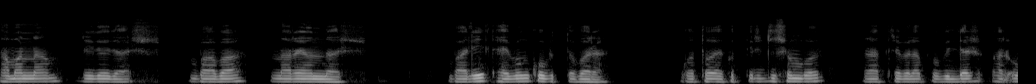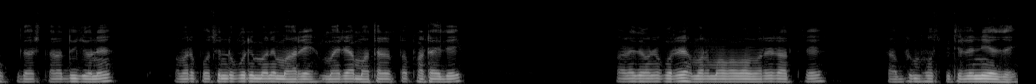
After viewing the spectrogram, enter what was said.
আমার নাম হৃদয় দাস, বাবা নারায়ণ দাস বাড়ি থাইবং কবিত্তপাড়া। গত একত্রিশ ডিসেম্বর রাত্রেবেলা প্রবীর দাস আর অপু দাস তারা দুজনে আমার প্রচণ্ড পরিমাণে মারে, মাইরা মাথা টাথা ফাটাই দেয়। ফাটাই দেওয়ার পরে আমার মা বাবা আমারে রাত্রে সাবরুম হসপিটালে নিয়ে যায়।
